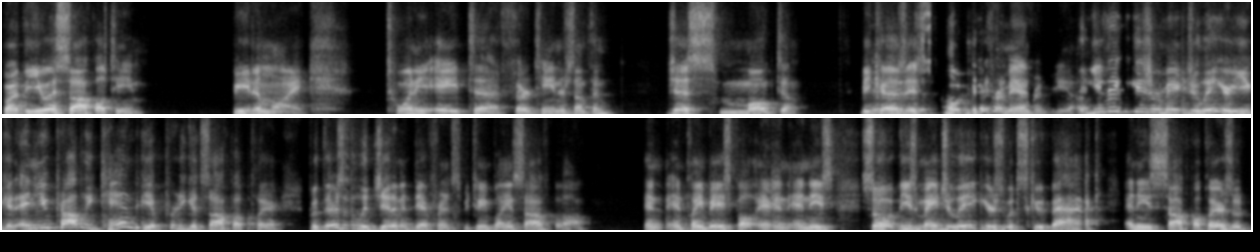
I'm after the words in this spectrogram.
But the U.S. softball team beat them like 28 to 13 or something. Just smoked them because it's, it's so different, man. Different like you think because you're a major leaguer, you could, and you probably can be a pretty good softball player, but there's a legitimate difference between playing softball and, and playing baseball. And and these so these major leaguers would scoot back, and these softball players would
